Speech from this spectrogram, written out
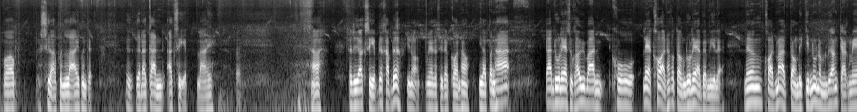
เพราะว่าเสือเพิ่นหลายเพิ่นจะเออเกิดอาการอักเสบหลายครับฮะสะดืออักเสบเด้อครับเด้อพี่น้องพ่อแม่เกษตรกรเฮานี่แหละปัญหา การดูแลสุขาภิบาลโคแรกคลอดเฮาก็ต้องดูแลแบบนี้แหละหนึ่งคลอดมาต้องได้กินนมน้ำเหลืองจากแม่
